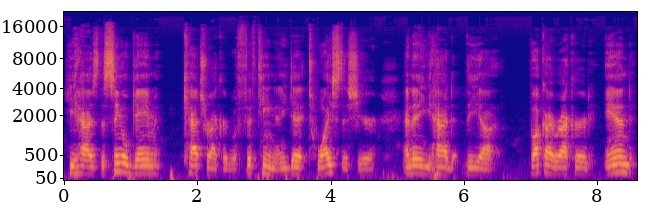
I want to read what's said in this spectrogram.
He has the single game catch record with 15, and he did it twice this year. And then he had the uh, Buckeye record and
